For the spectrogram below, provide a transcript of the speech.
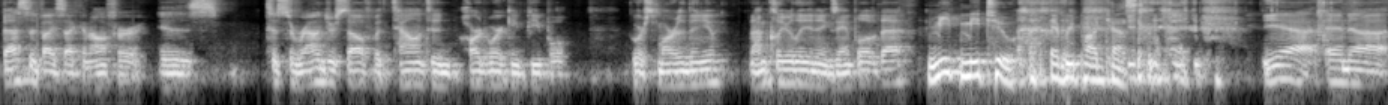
best advice I can offer is to surround yourself with talented, hardworking people who are smarter than you. And I'm clearly an example of that. Me, me too. Every podcast. yeah, and uh,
